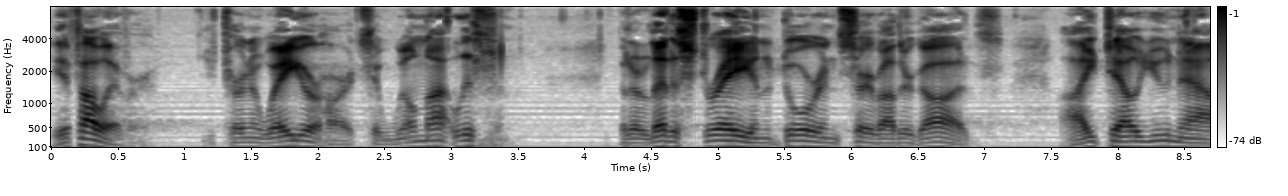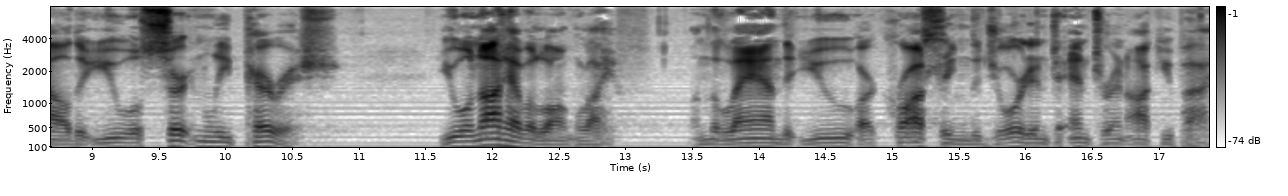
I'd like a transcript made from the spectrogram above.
If, however, you turn away your hearts and will not listen, but are led astray and adore and serve other gods, I tell you now that you will certainly perish. You will not have a long life on the land that you are crossing the Jordan to enter and occupy.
